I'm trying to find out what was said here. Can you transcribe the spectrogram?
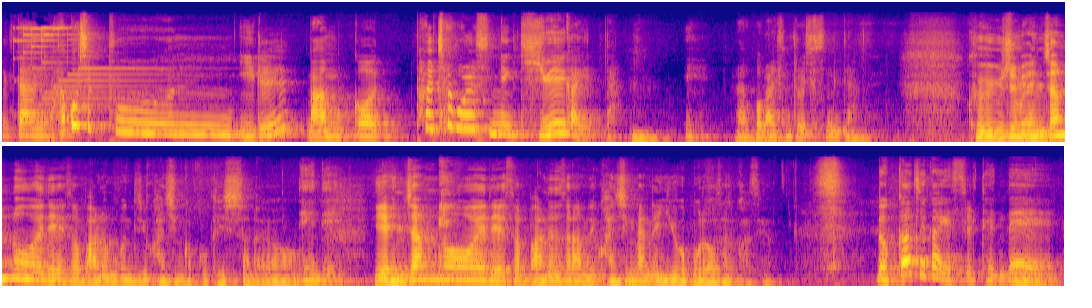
일단 하고 싶은 일을 마음껏 펼쳐볼 수 있는 기회가 있다. 음. 예, 라고 말씀드리고 싶습니다. 그 요즘 엔잡러에 대해서 많은 분들이 관심 갖고 계시잖아요. 네네. 이 엔잡러에 대해서 많은 사람들이 관심 갖는 이유가 뭐라고 생각하세요? 몇 가지가 있을 텐데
